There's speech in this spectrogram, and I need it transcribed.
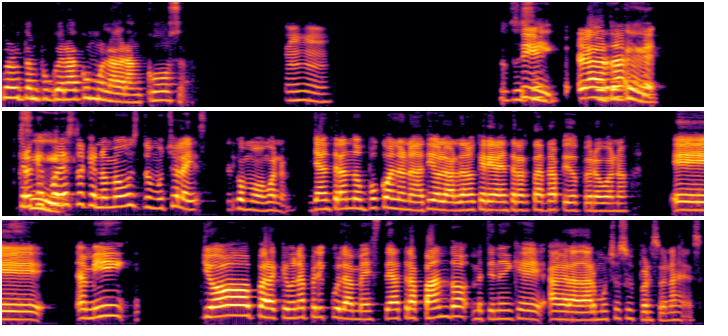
pero tampoco era como la gran cosa. Entonces Sí, sí, la verdad es que que creo que por sí, esto que no me gustó mucho la como bueno, ya entrando un poco en lo negativo, la verdad no quería entrar tan rápido, pero bueno, eh, a mí yo para que una película me esté atrapando, me tienen que agradar mucho sus personajes.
